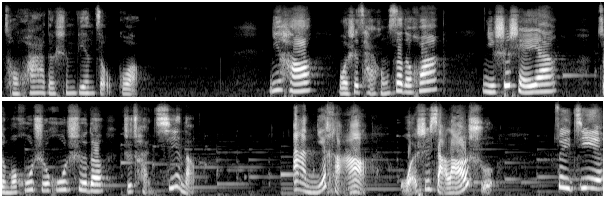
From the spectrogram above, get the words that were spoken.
从花儿的身边走过。你好，我是彩虹色的花。你是谁呀？怎么呼哧呼哧的直喘气呢？啊，你好，我是小老鼠。最近。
